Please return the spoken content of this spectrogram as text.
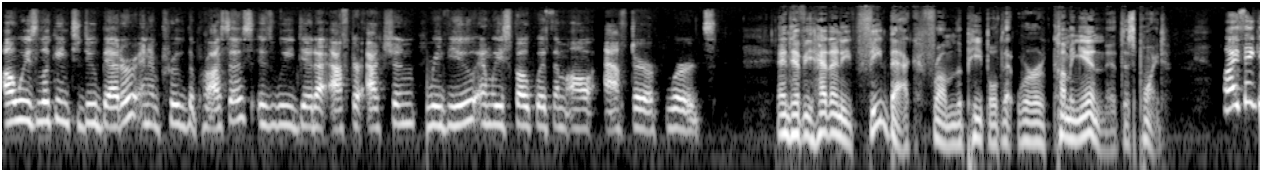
always looking to do better and improve the process, is we did an after action review and we spoke with them all afterwards. And have you had any feedback from the people that were coming in at this point? I think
